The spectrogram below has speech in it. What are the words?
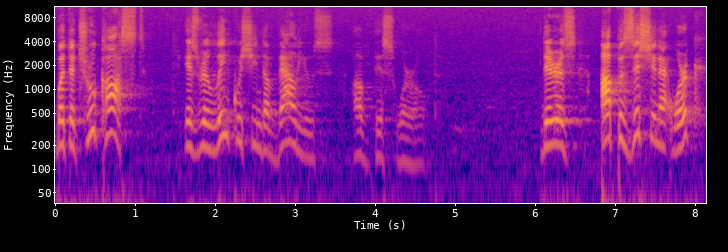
But the true cost is relinquishing the values of this world. There is opposition at work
